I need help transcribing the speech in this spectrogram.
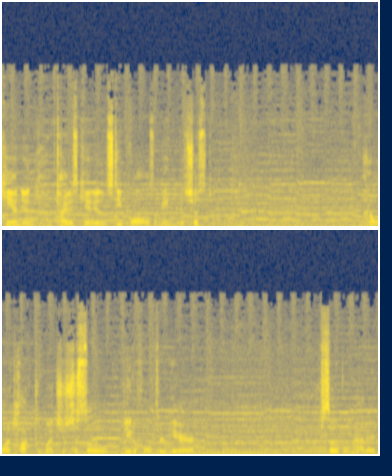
canyon of Titus Canyon and steep walls. I mean, it's just, I don't want to talk too much. It's just so beautiful through here. So dramatic.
